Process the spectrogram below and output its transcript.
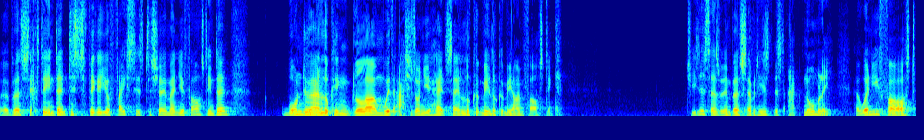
Uh, verse 16, don't disfigure your faces to show men you're fasting. Don't wander around looking glum with ashes on your head saying, Look at me, look at me, I'm fasting. Jesus says in verse 17, just act normally. Uh, when you fast,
